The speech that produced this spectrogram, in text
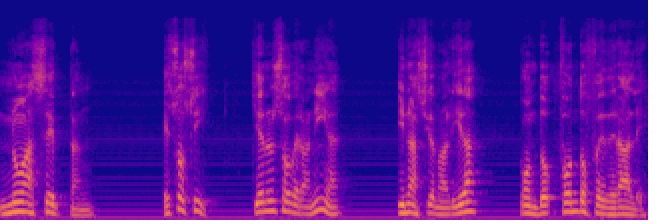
no aceptan eso sí, quieren soberanía y nacionalidad con fondos federales,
